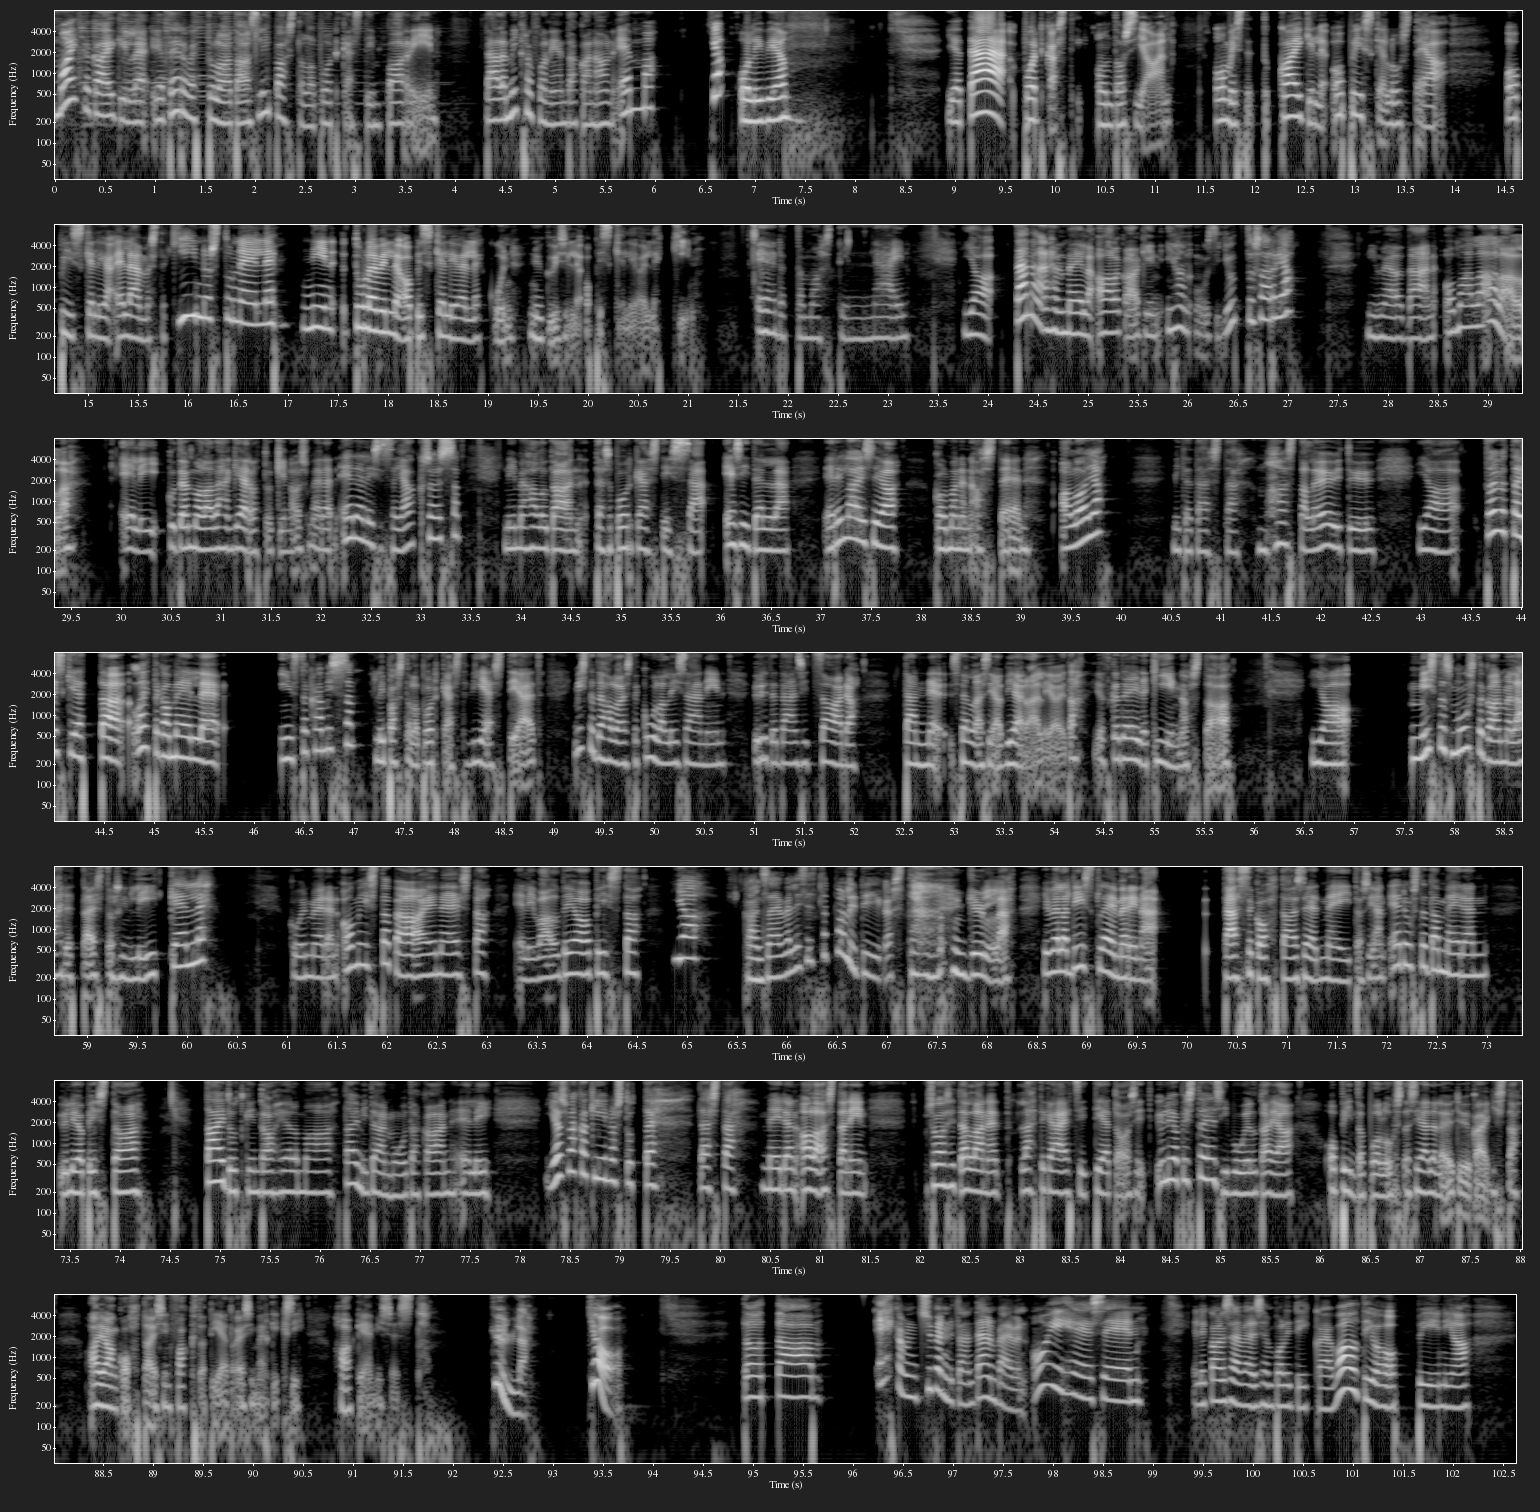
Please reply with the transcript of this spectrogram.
Moikka kaikille ja tervetuloa taas Lipastolla podcastin pariin. Täällä mikrofonien takana on Emma ja Olivia. Ja tämä podcasti on tosiaan omistettu kaikille opiskelusta ja opiskelijaelämästä kiinnostuneille, niin tuleville opiskelijoille kuin nykyisille opiskelijoillekin. Ehdottomasti näin. Ja tänäänhän meillä alkaakin ihan uusi juttusarja nimeltään Omalla alalla. Eli kuten me ollaan vähän kerrottukin noissa meidän edellisissä jaksoissa, niin me halutaan tässä podcastissa esitellä erilaisia kolmannen asteen aloja, mitä tästä maasta löytyy. Ja toivottaisikin, että laittakaa meille Instagramissa Lipastolla podcast viestiä, että mistä te haluaisitte kuulla lisää, niin yritetään sitten saada tänne sellaisia vierailijoita, jotka teitä kiinnostaa. Ja mistä muustakaan me lähdettäisiin tosin liikkeelle kuin meidän omista pääaineista, eli valtioopista ja kansainvälisestä politiikasta. Kyllä. Ja vielä disclaimerina tässä kohtaa se, että me ei tosiaan edusteta meidän yliopistoa tai tutkinto-ohjelmaa tai mitään muutakaan. Eli jos vaikka kiinnostutte tästä meidän alasta, niin suositellaan, että lähtekää etsiä tietoa sit yliopistojen sivuilta ja opintopolusta. Sieltä löytyy kaikista ajankohtaisin faktatieto esimerkiksi hakemisesta. Kyllä, joo. Tota, ehkä me nyt syvennytään tämän päivän aiheeseen, eli kansainvälisen politiikkaan ja valtiooppiin. Ja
